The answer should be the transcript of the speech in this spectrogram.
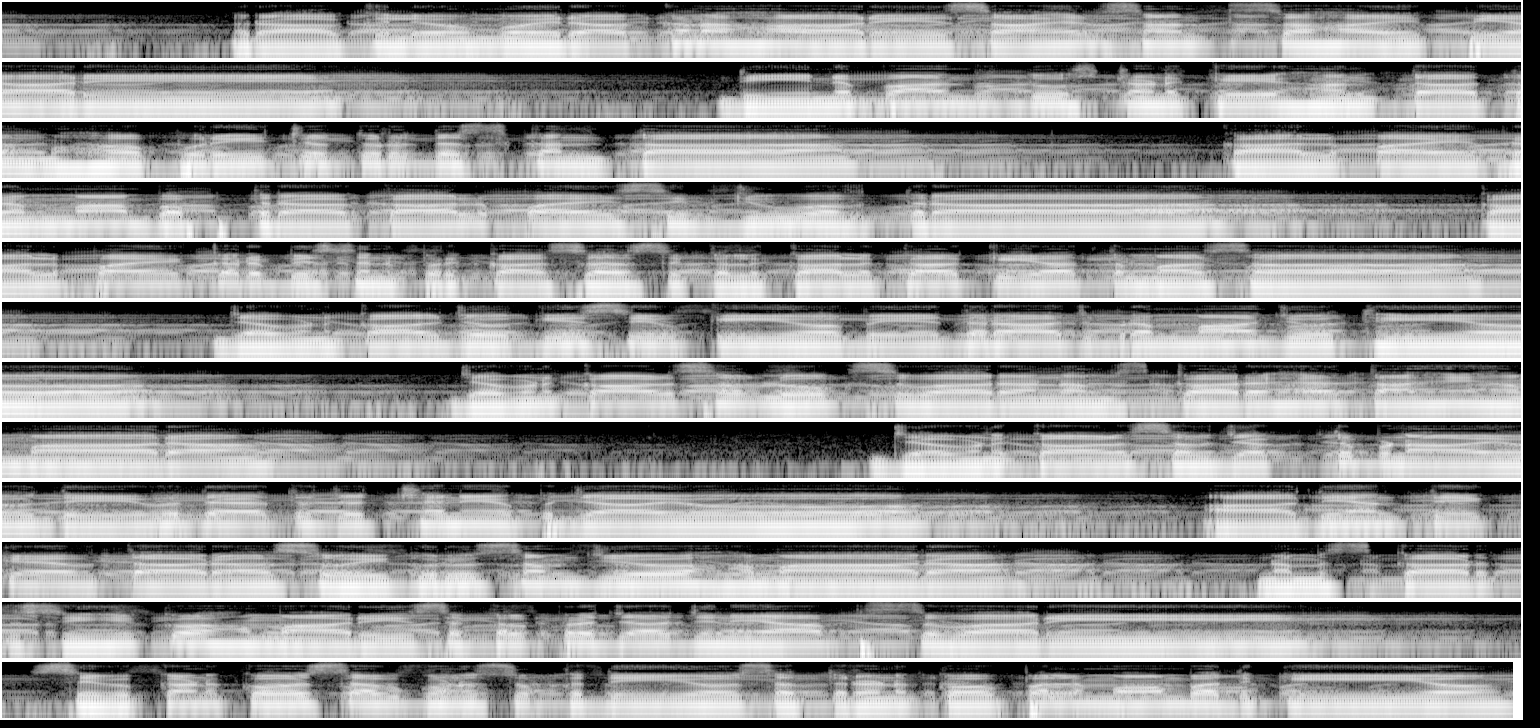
ਰਾਖ ਲਿਓ ਮੋਇ ਰਾਖਣ ਹਾਰੇ ਸਾਹਿਬ ਸੰਤ ਸਹਾਇ ਪਿਆਰੇ ਦੀਨ ਬੰਦ ਦੁਸ਼ਟਣ ਕੇ ਹੰਤਾ ਤੁਮਹਾਪੁਰੀ ਚਤੁਰਦਸਕੰਤਾ ਕਾਲ ਪਾਏ ਬ੍ਰਹਮਾ ਬਪਤਰਾ ਕਾਲ ਪਾਏ ਸਿਵਜੂ ਅਵਤਰਾ ਕਾਲ ਪਾਏ ਕਰ ਬਿਸਨ ਪ੍ਰਕਾਸ਼ਾ ਸਕਲ ਕਾਲ ਕਾ ਕੀਆ ਤਮਾਸਾ ਜਵਨ ਕਾਲ ਜੋਗੀ ਸਿਵ ਕੀਓ ਬੇਦ ਰਾਜ ਬ੍ਰਹਮਾ ਜੋ ਥੀਓ ਜਵਨ ਕਾਲ ਸਭ ਲੋਕ ਸਵਾਰਾ ਨਮਸਕਾਰ ਹੈ ਤਾਹੇ ਹਮਾਰਾ ਜਵਨ ਕਾਲ ਸਭ ਬਣਾਇਓ, ਦੇਵ ਦੈਤ ਜਛਨੇ ਉਪਜਾਇਓ। ਆਦਿ ਅੰਤ ਏਕ ਅਵਤਾਰਾ, ਸੋਈ ਗੁਰੂ ਸਮਝਿਓ ਹਮਾਰਾ। ਨਮਸਕਾਰ ਤਸਿਹ ਕੋ ਹਮਾਰੀ, ਸਕਲ ਪ੍ਰਜਾ ਜਨ ਆਪ ਸਵਾਰੀ। ਸਿਵਕਣ ਕੋ ਸਭ ਗੁਣ ਸੁਖ ਦਿਓ ਸਤਰਨ ਕੋ ਪਲ ਮੋਹਬਦ ਕੀਓ।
